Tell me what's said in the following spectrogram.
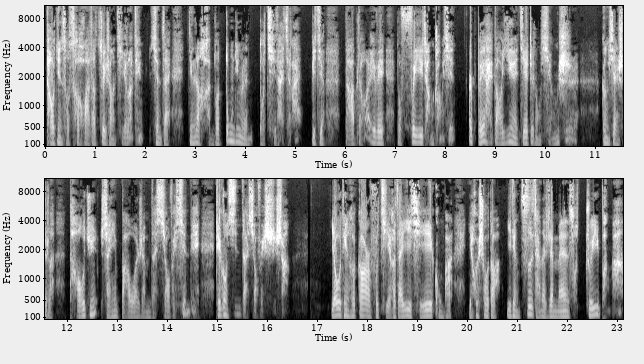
陶俊所策划的最上极乐厅，现在已经让很多东京人都期待起来。毕竟 WAV 都非常创新，而北海道音乐节这种形式，更显示了陶军善于把握人们的消费心理，提供新的消费时尚。”游艇和高尔夫结合在一起，恐怕也会受到一定资产的人们所追捧啊！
